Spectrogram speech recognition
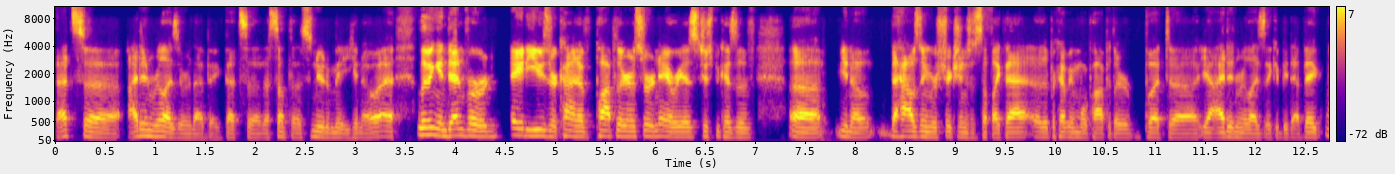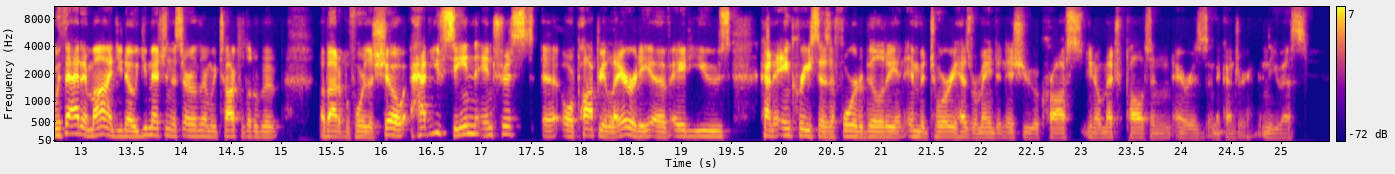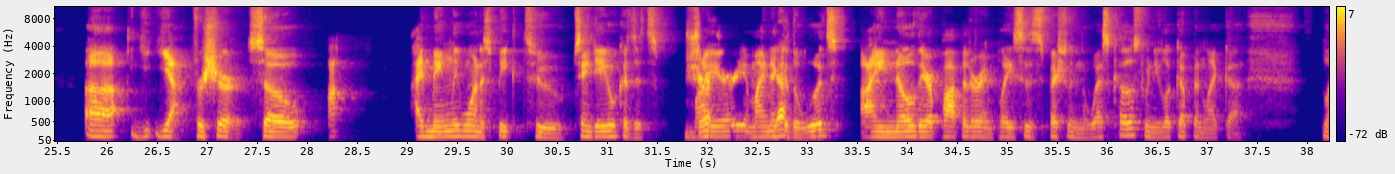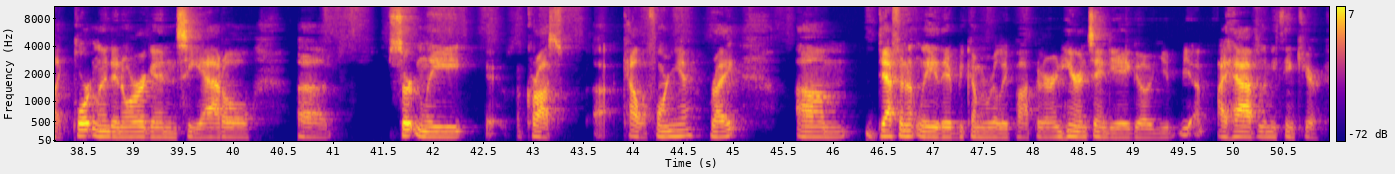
that's uh i didn't realize they were that big. That's uh, that's something that's new to me you know uh, living in denver adus are kind of popular in certain areas just because of uh you know the housing restrictions and stuff like that uh, they're becoming more popular but uh yeah i didn't realize they could be that big. With that in mind you know you mentioned this earlier and we talked a little bit about it before the show. Have you seen the interest uh, or popularity of adus kind of increase as affordability and inventory has remained an issue across you know metropolitan areas in the country in the us uh yeah for sure. So I mainly want to speak to San Diego because it's sure. my area, my neck yeah. of the woods. I know they're popular in places, especially in the West Coast. When you look up in like uh, like Portland and Oregon, Seattle, uh, certainly across uh, California, right? um, definitely they've become really popular. And here in San Diego, you, yeah, I have. Let me think here.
